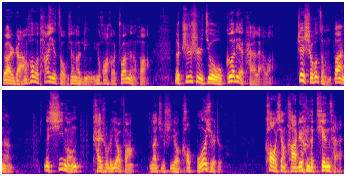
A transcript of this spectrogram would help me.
对吧？然后他也走向了领域化和专门化，那知识就割裂开来了。这时候怎么办呢？那西蒙开出了药方，那就是要靠博学者，靠像他这样的天才。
